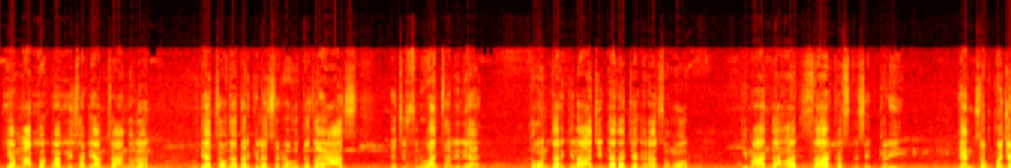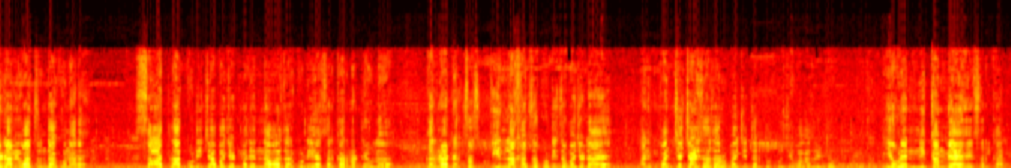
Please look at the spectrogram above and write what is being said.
या माफक मागणीसाठी आमचं आंदोलन उद्या चौदा तारखेला सगळं होतच आहे. आज त्याची सुरुवात झालेली आहे. दोन तारखेला अजितदादाच्या घरासमोर किमान दहा हजार कष्ट शेतकरी त्यांचं बजेट आम्ही वाचून दाखवणार आहे. सात लाख कोटीच्या बजेटमध्ये नऊ हजार कोटी या सरकारनं ठेवलं. कर्नाटकचं तीन लाखाचं कोटीचं बजेट आहे. आणि पंचेचाळीस हजार रुपयाची तरतूद कृषी विभागासाठी ठेवली. एवढे निकम्य आहे सरकार.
